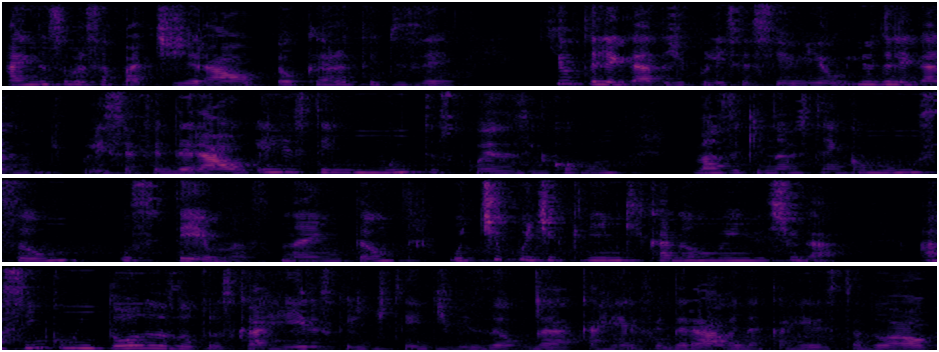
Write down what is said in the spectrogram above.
Ainda sobre essa parte geral, eu quero te dizer que o delegado de polícia civil e o delegado de polícia federal, eles têm muitas coisas em comum, mas o que não está em comum são os temas, né? Então, o tipo de crime que cada um vai investigar. Assim como em todas as outras carreiras que a gente tem divisão da carreira federal e da carreira estadual,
